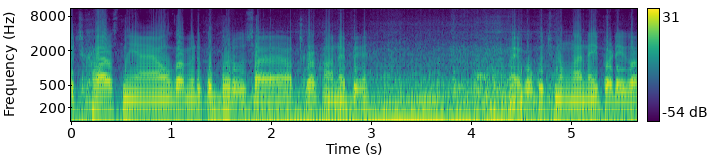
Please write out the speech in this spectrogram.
कुछ खास नहीं आया होगा, मेरे को भरोसा है आज का खाने पे। मेरे को कुछ मंगाना ही पड़ेगा।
